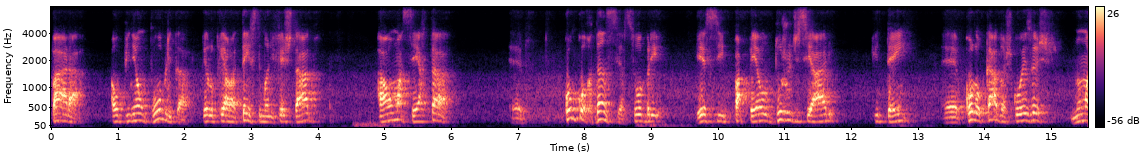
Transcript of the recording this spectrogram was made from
para a opinião pública, pelo que ela tem se manifestado, há uma certa é, concordância sobre esse papel do judiciário que tem é, colocado as coisas numa,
